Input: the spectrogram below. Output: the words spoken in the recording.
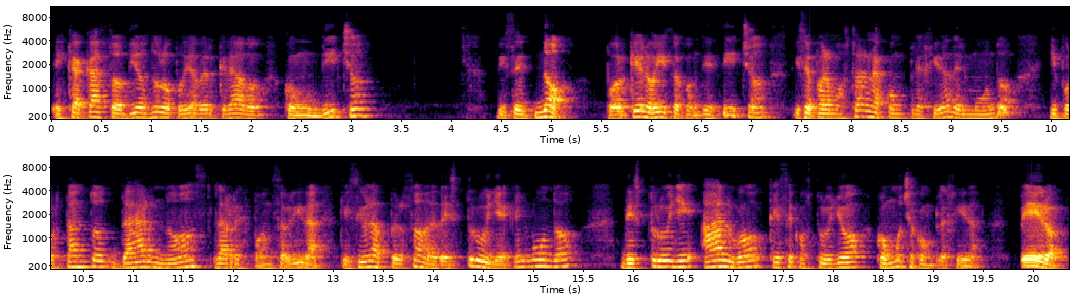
¿Es que acaso Dios no lo podía haber creado con un dicho? Dice, no. ¿Por qué lo hizo con diez dichos? Dice, para mostrar la complejidad del mundo y por tanto darnos la responsabilidad que si una persona destruye el mundo, destruye algo que se construyó con mucha complejidad. Pero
